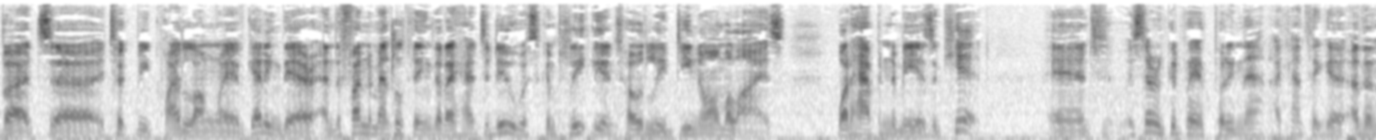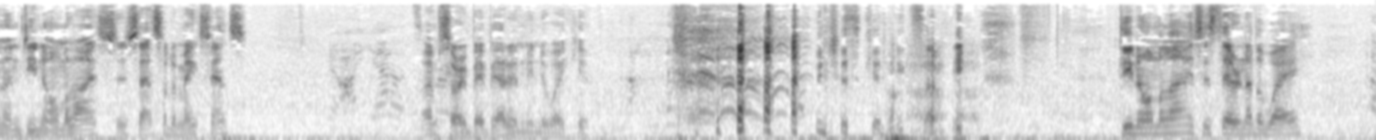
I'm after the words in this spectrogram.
But uh, it took me quite a long way of getting there. And the fundamental thing that I had to do was completely and totally denormalize what happened to me as a kid. And is there a good way of putting that? I can't think of, other than denormalize. Does that sort of make sense? Yeah, yeah, I'm sorry, baby. I didn't mean to wake you. I'm just kidding. Sorry. Denormalize. Is there another way? Uh,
